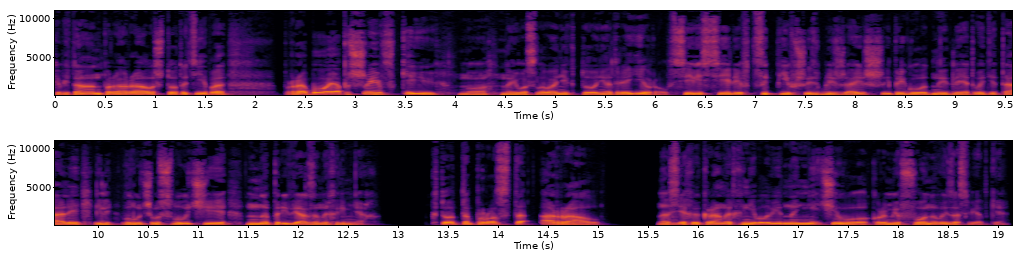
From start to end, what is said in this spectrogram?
Капитан проорал что-то типа «Пробой обшивки!» Но на его слова никто не отреагировал. Все висели, вцепившись в ближайшие пригодные для этого детали или, в лучшем случае, на привязанных ремнях. Кто-то просто орал. На всех экранах не было видно ничего, кроме фоновой засветки.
